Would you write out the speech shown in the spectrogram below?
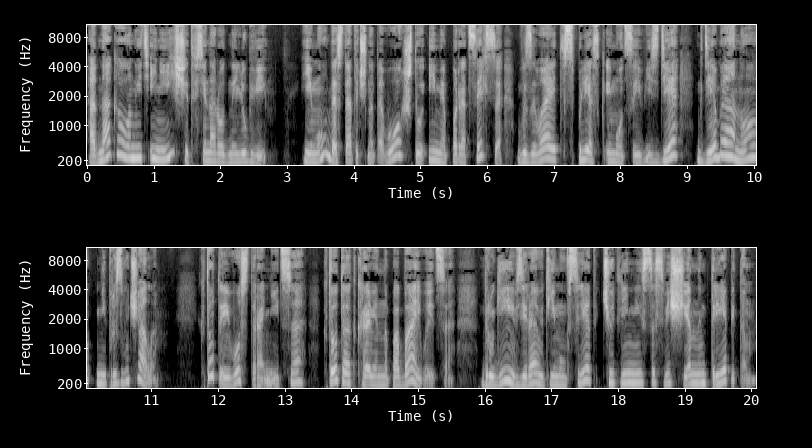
Однако он ведь и не ищет всенародной любви. Ему достаточно того, что имя Парацельса вызывает всплеск эмоций везде, где бы оно ни прозвучало. Кто-то его сторонится, кто-то откровенно побаивается, другие взирают ему вслед чуть ли не со священным трепетом.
